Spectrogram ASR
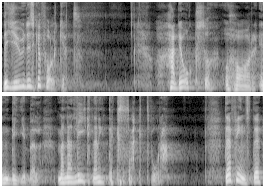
Det judiska folket hade också och har en bibel, men den liknar inte exakt våran. Där finns det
